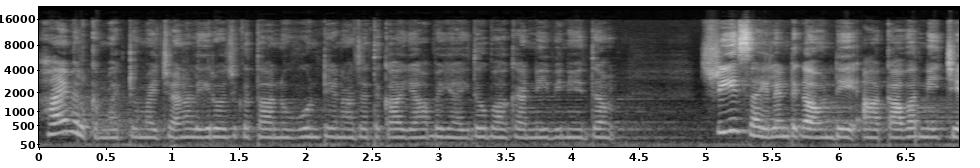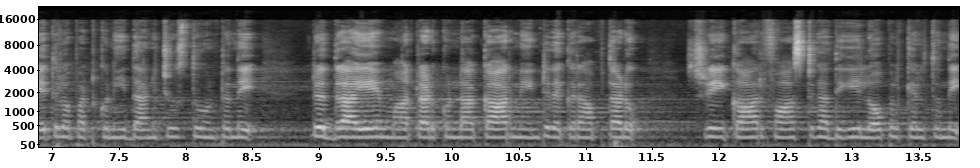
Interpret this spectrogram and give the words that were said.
Hi welcome back to my channel ఈ కథ నువ్వు ఉంటే నా జతక యాభై ఐదో భాగాన్ని వినేద్దాం. శ్రీ సైలెంట్గా ఉండి ఆ కవర్ని చేతిలో పట్టుకుని దాన్ని చూస్తూ ఉంటుంది. రుద్ర ఏం మాట్లాడకుండా కార్ని ఇంటి దగ్గర ఆపుతాడు. శ్రీ కార్ ఫాస్ట్గా దిగి లోపలికి వెళ్తుంది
